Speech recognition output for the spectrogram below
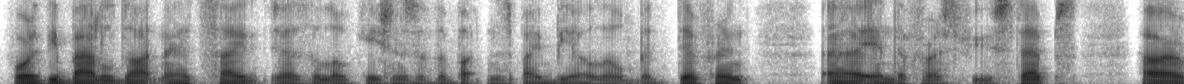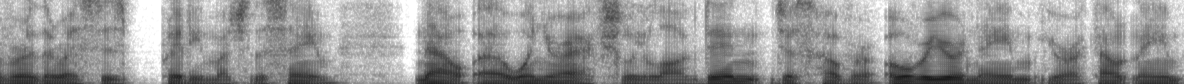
for the battle.net site, just the locations of the buttons might be a little bit different uh, in the first few steps. However, the rest is pretty much the same. Now, uh, when you're actually logged in, just hover over your name, your account name,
